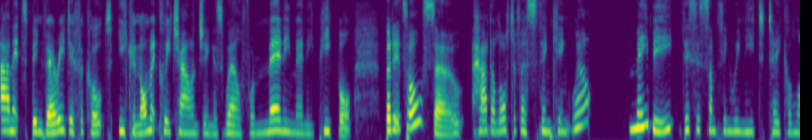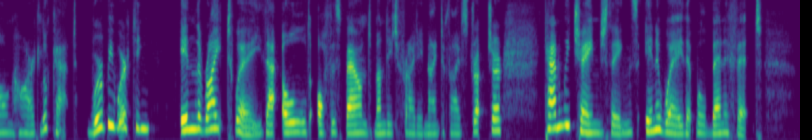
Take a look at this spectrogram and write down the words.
And it's been very difficult, economically challenging as well for many, many people. But it's also had a lot of us thinking, well, maybe this is something we need to take a long, hard look at. Were we working in the right way, that old office bound Monday to Friday, nine to five structure? Can we change things in a way that will benefit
